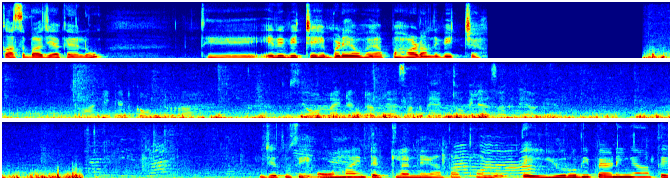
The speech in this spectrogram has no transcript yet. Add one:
ਕਸਬਾ ਜਿਹਾ ਕਹਿ ਲਓ। ਅਤੇ ਇਹਦੇ ਵਿੱਚ ਇਹ ਬਣਿਆ ਹੋਇਆ ਪਹਾੜਾਂ ਦੇ ਵਿੱਚ ਆ ਟਿਕਟ ਕਾਊਂਟਰ ਆ ਤੁਸੀਂ ਆਨਲਾਈਨ ਟਿਕਟਾਂ ਵੀ ਲੈ ਸਕਦੇ ਆ ਇੱਥੋਂ ਵੀ ਲੈ ਸਕਦੇ ਆ ਕੇ ਜੇ ਤੁਸੀਂ ਆਨਲਾਈਨ ਟਿਕਟ ਲੈਣੇ ਆ ਤਾਂ ਤੁਹਾਨੂੰ 23 ਯੂਰੋ ਦੀ ਪੈਣੀ ਆ ਤੇ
